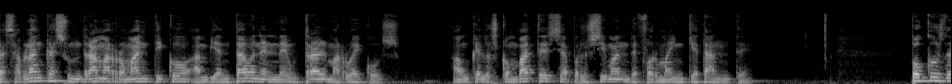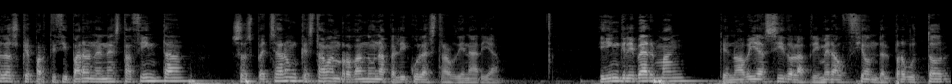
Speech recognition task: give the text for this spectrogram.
Casablanca es un drama romántico ambientado en el neutral Marruecos, aunque los combates se aproximan de forma inquietante. Pocos de los que participaron en esta cinta sospecharon que estaban rodando una película extraordinaria. Ingrid Bergman, que no había sido la primera opción del productor,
